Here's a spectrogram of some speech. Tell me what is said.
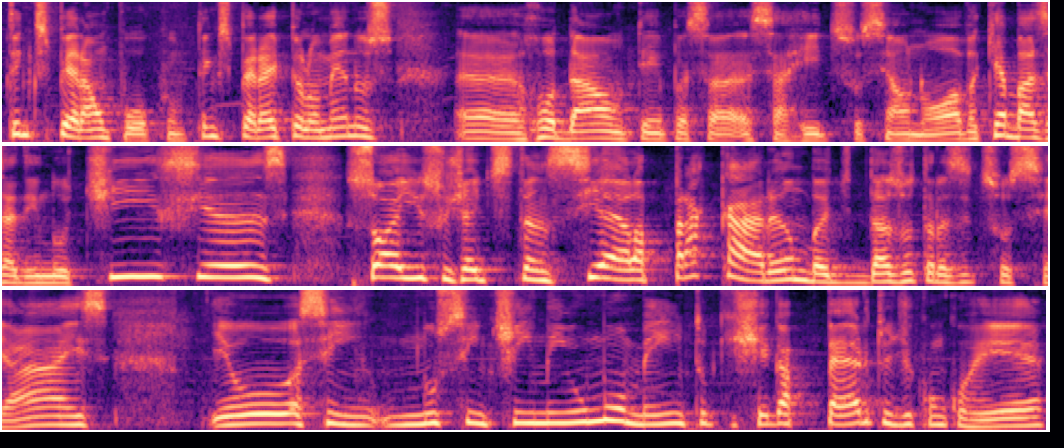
tem que esperar um pouco, tem que esperar e pelo menos uh, rodar um tempo essa, essa rede social nova, que é baseada em notícias, só isso já distancia ela pra caramba das outras redes sociais eu, assim, não senti em nenhum momento que chega perto de concorrer.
